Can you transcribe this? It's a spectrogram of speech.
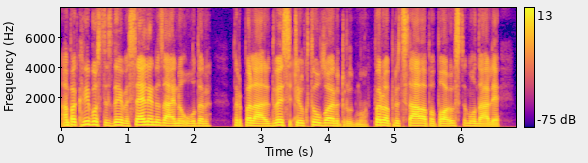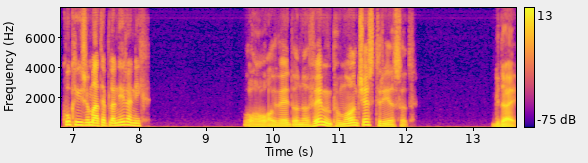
Ampak vi boste zdaj veselje nazaj na oder, pripeljali 20. Ja, oktober, prva predstava, pa pol samo dalje. Koliko jih že imate planiranih? Oh. Vedo, ne vem, po mojem, čez 30. Kdaj?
